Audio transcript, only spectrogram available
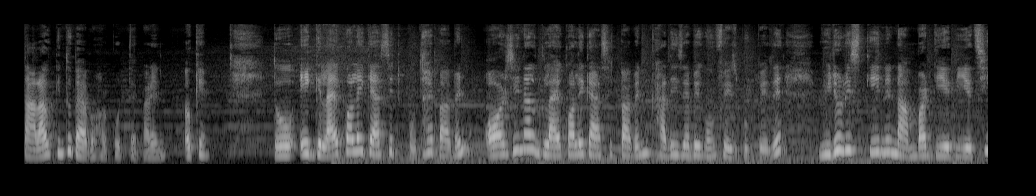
তারাও কিন্তু ব্যবহার করতে পারেন ওকে তো এই গ্লাইকলিক অ্যাসিড কোথায় পাবেন? অরিজিনাল গ্লাইকলিক অ্যাসিড পাবেন খাদিজা বেগম ফেসবুক পেজে ভিডিওর স্ক্রিনে নাম্বার দিয়ে দিয়েছি,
